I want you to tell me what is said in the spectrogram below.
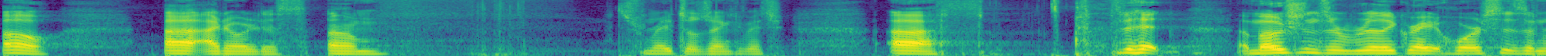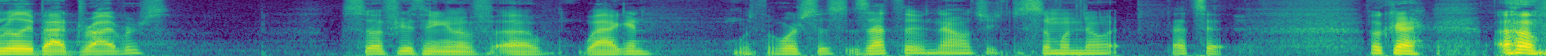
Oh, uh, I know what it is. Um, it's from Rachel Jankovic. Uh, that emotions are really great horses and really bad drivers. So if you're thinking of a wagon with the horses, is that the analogy? Does someone know it? That's it. Okay. Um,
